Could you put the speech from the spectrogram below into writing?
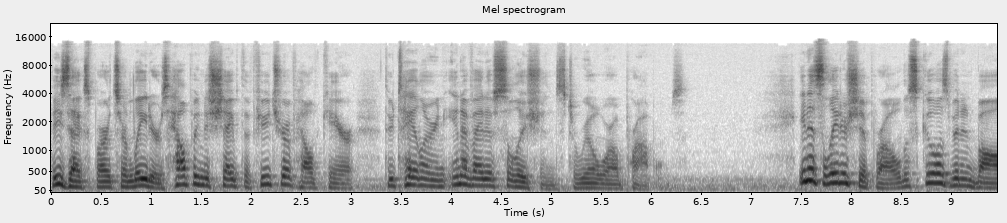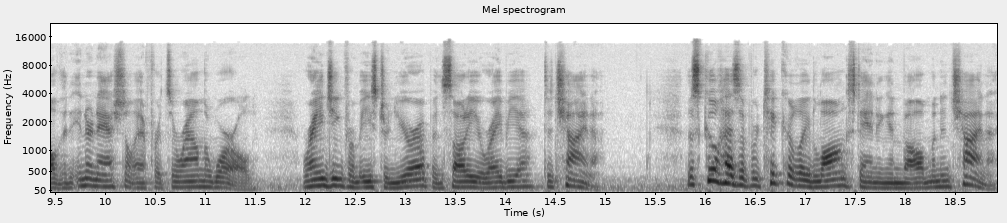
These experts are leaders helping to shape the future of healthcare through tailoring innovative solutions to real-world problems. In its leadership role, the school has been involved in international efforts around the world, ranging from Eastern Europe and Saudi Arabia to China. The school has a particularly long-standing involvement in China,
